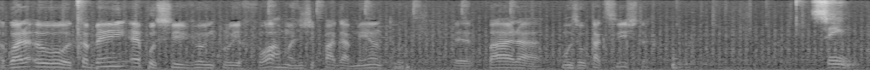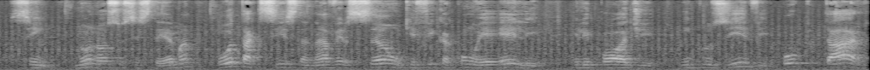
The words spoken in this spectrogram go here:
Agora, também é possível incluir formas de pagamento é, para o taxista? Sim, sim. No nosso sistema, o taxista, na versão que fica com ele, ele pode, inclusive, optar,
